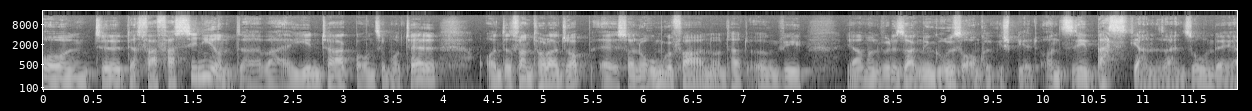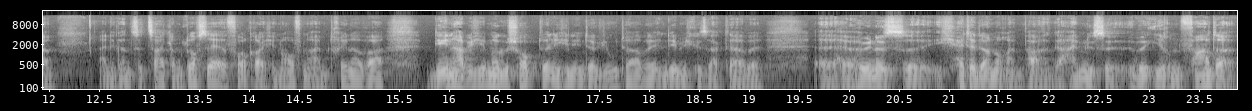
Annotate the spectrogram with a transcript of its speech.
Und äh, das war faszinierend. Da war er jeden Tag bei uns im Hotel und das war ein toller Job. Er ist da nur rumgefahren und hat irgendwie, ja, man würde sagen, den Größeonkel gespielt. Und Sebastian, sein Sohn, der ja eine ganze Zeit lang doch sehr erfolgreich in Hoffenheim Trainer war, den habe ich immer geschockt, wenn ich ihn interviewt habe, indem ich gesagt habe, äh, Herr Hoeneß, äh, ich hätte da noch ein paar Geheimnisse über Ihren Vater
